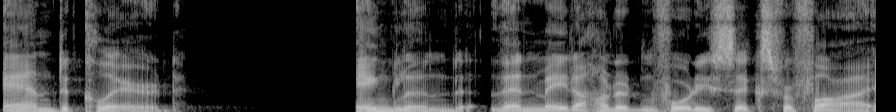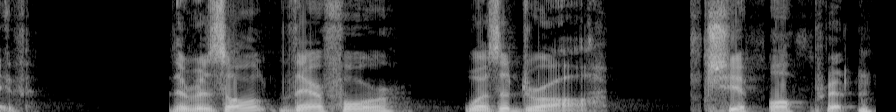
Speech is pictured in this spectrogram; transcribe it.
and declared. England then made 146 for 5. The result, therefore, was a draw. Jim Albritton,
